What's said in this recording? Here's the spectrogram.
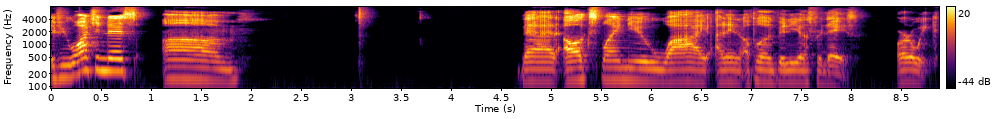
if you're watching this, um, that I'll explain you why I didn't upload videos for days or a week.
